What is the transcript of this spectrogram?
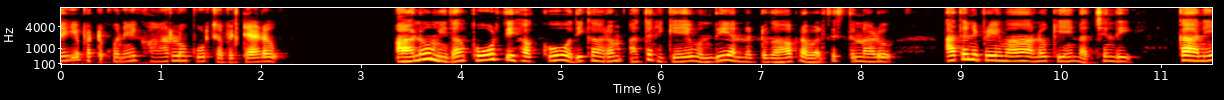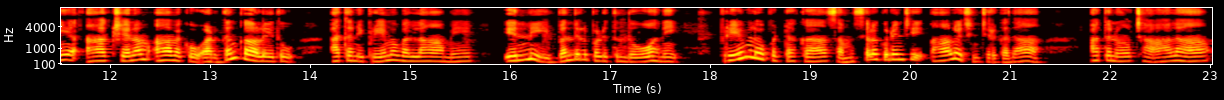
చెయ్యి పట్టుకొని కారులో కూర్చోబెట్టాడు. అను మీద పూర్తి హక్కు అధికారం అతనికే ఉంది అన్నట్టుగా ప్రవర్తిస్తున్నాడు. అతని ప్రేమ అనుకి నచ్చింది. కానీ ఆ క్షణం ఆమెకు అర్థం కాలేదు. అతని ప్రేమ వల్ల ఆమె ఎన్ని ఇబ్బందులు పడుతుందో అని ప్రేమలో పడ్డాక సమస్యల గురించి ఆలోచించరు కదా. అతను చాలా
